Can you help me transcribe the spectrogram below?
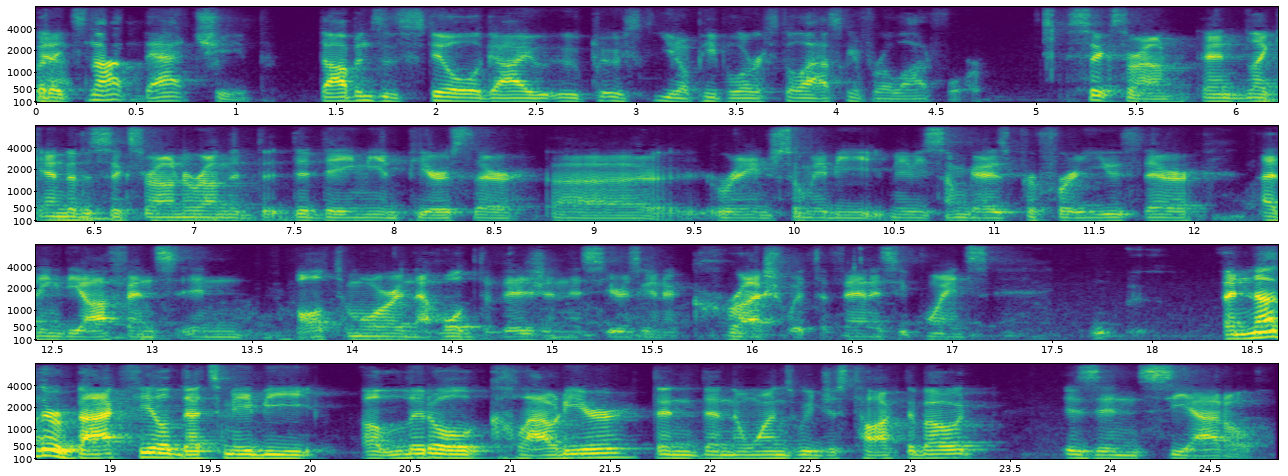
but yeah. it's not that cheap. Dobbins is still a guy who, who, you know people are still asking for a lot for. Sixth round and like end of the sixth round around the the Dameon Pierce there uh, range. So maybe maybe some guys prefer youth there. I think the offense in Baltimore and that whole division this year is going to crush with the fantasy points another backfield that's maybe a little cloudier than than the ones we just talked about is in Seattle.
